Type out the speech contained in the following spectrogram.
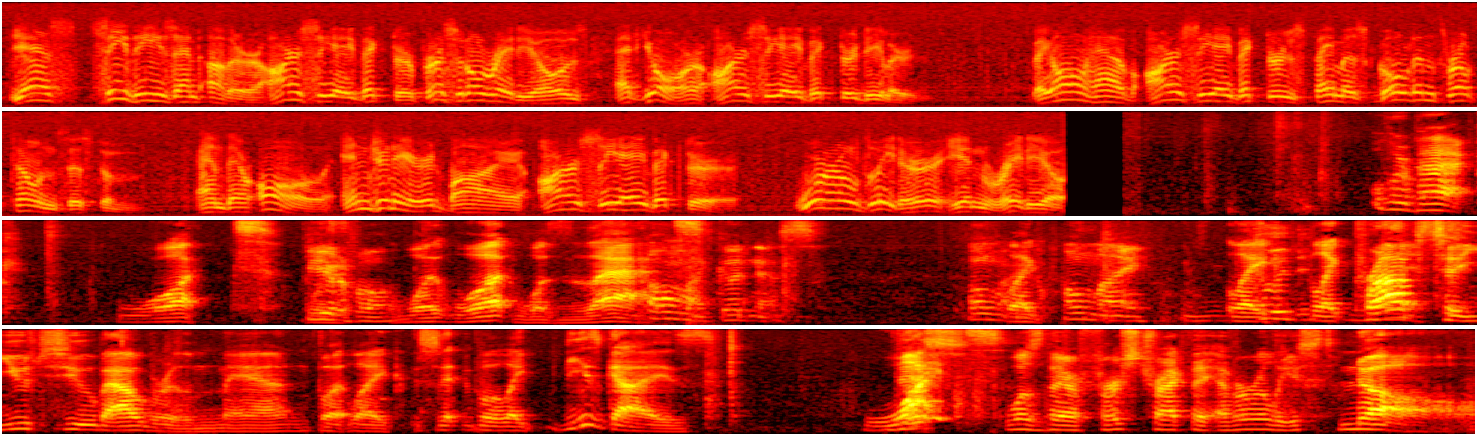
Yes, see these and other RCA Victor personal radios at your RCA Victor dealers. They all have RCA Victor's famous Golden Throat tone system, and they're all engineered by RCA Victor, world leader in radio. We're back. What? Beautiful. What? What was that? Oh my goodness. Oh my. Like- Oh my. Like, goodness. like props to YouTube algorithm, man. But like, but like these guys. What? This was their first track they ever released. No.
